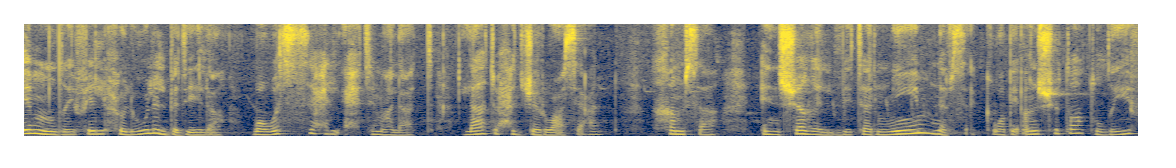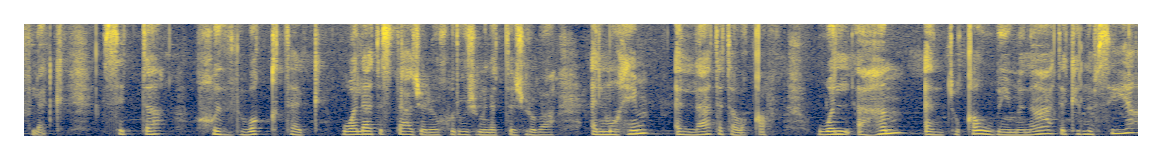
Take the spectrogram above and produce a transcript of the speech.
امضي في الحلول البديلة ووسع الاحتمالات لا تحجر واسعا. خمسة انشغل بترميم نفسك وبأنشطة تضيف لك. ستة خذ وقتك ولا تستعجل الخروج من التجربة. المهم ألا تتوقف والأهم أن تقوي مناعتك النفسية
